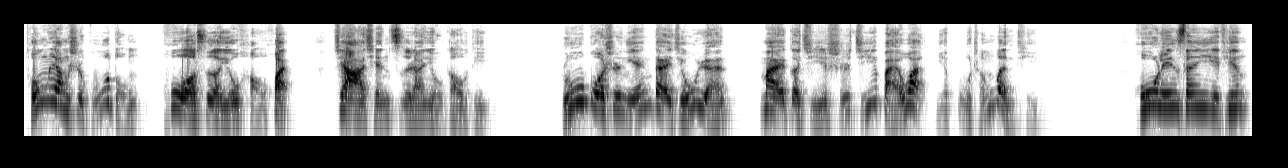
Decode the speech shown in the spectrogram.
同样是古董，货色有好坏，价钱自然有高低。如果是年代久远，卖个几十几百万也不成问题。胡林森一听，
